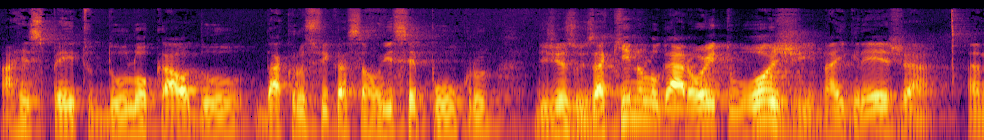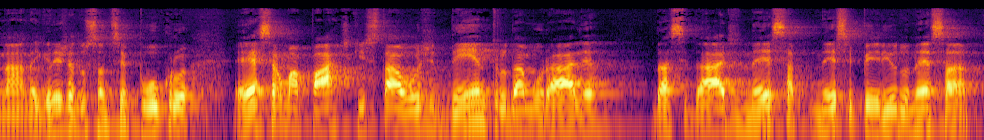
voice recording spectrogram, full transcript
a respeito do local do, da crucificação e sepulcro de Jesus. Aqui no lugar 8, hoje, na igreja, na, na igreja do Santo Sepulcro, essa é uma parte que está hoje dentro da muralha da cidade. Nessa, nesse período, nessa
